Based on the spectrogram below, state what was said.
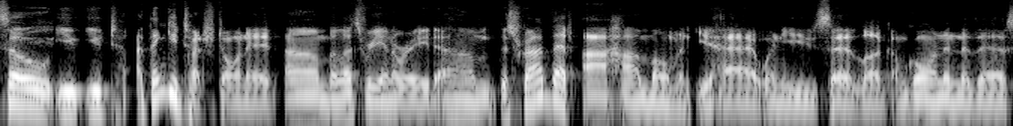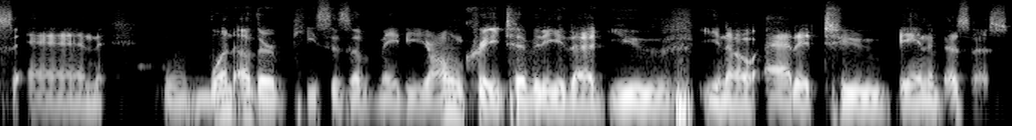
so you you t- I think you touched on it, um, but let's reiterate. Um, describe that aha moment you had when you said, "Look, I'm going into this," and what other pieces of maybe your own creativity that you've you know added to being in business.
